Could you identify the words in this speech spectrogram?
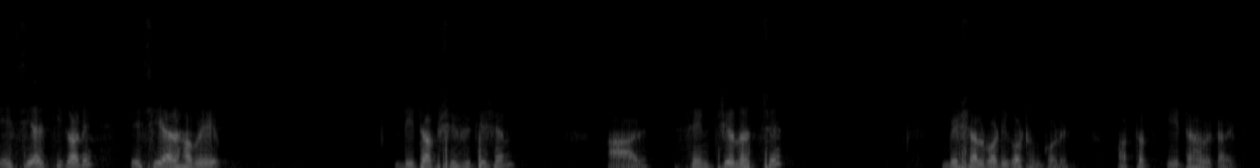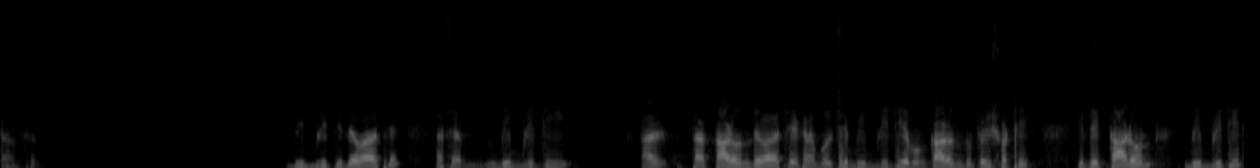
এসিআর কি করে? এসিআর হবে ডিটক্সিফিকেশন, আর সেন্ট্রিওল হচ্ছে বেসাল বডি গঠন করে। অর্থাৎ এটা হবে কারেক্ট আনসার বিবৃতি দেওয়া আছে। আচ্ছা বিবৃতি আর তার কারণ দেওয়া আছে। এখানে বলছে বিবৃতি এবং কারণ দুটোই সঠিক, কিন্তু এই কারণ বিবৃতির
